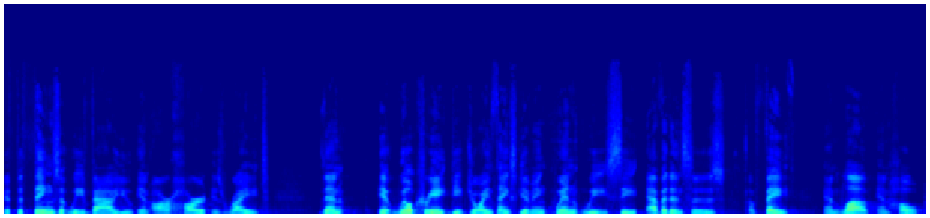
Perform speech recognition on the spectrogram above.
if the things that we value in our heart is right, then it will create deep joy and thanksgiving when we see evidences of faith and love and hope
